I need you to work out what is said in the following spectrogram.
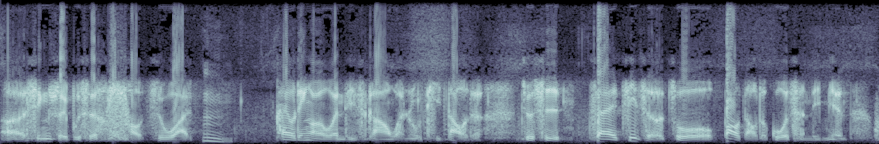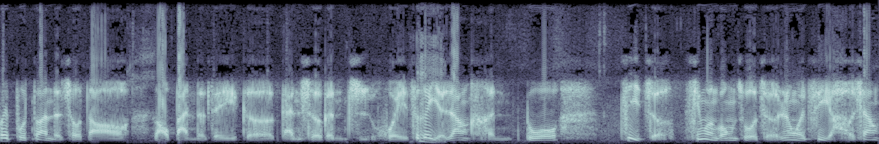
呃，薪水不是很好之外，嗯，还有另外一个问题是刚刚宛如提到的，就是在记者做报道的过程里面，会不断的受到老板的这一个干涉跟指挥，这个也让很多。记者、新闻工作者认为自己好像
